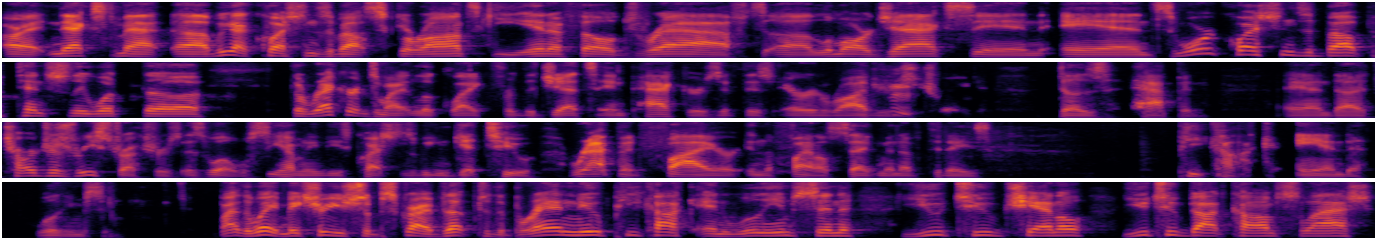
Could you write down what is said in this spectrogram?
All right, next, Matt. Uh, we got questions about Skoronski, NFL draft, uh, Lamar Jackson, and some more questions about potentially what the the records might look like for the Jets and Packers if this Aaron Rodgers hmm. trade does happen. And uh, Chargers restructures as well. We'll see how many of these questions we can get to rapid fire in the final segment of today's Peacock and Williamson. By the way, make sure you subscribe up to the brand new Peacock and Williamson YouTube channel, youtube.com slash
